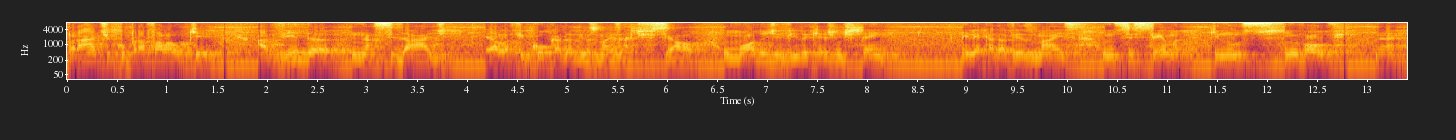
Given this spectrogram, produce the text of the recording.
prático para falar o quê? A vida na cidade, ela ficou cada vez mais artificial. O modo de vida que a gente tem ele é cada vez mais um sistema que nos envolve, né?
